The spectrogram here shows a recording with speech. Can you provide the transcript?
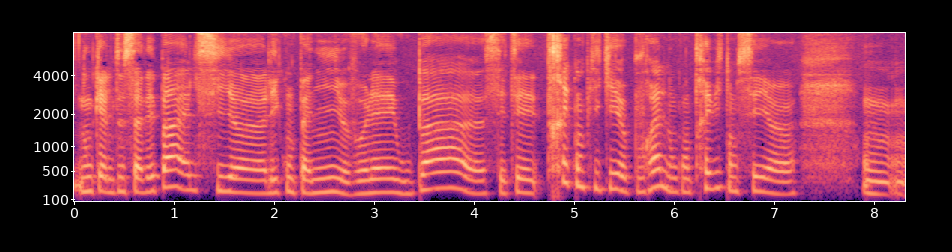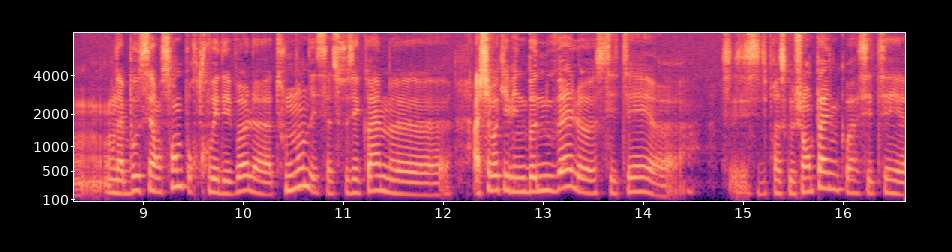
Donc elle ne savait pas, elle, si euh, les compagnies volaient ou pas. Euh, c'était très compliqué pour elle. Donc très vite, on s'est... On, a bossé ensemble pour trouver des vols à tout le monde et ça se faisait quand même... à chaque fois qu'il y avait une bonne nouvelle, c'était c'était presque champagne quoi c'était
